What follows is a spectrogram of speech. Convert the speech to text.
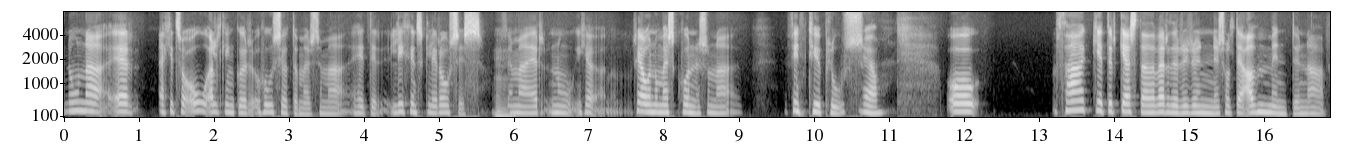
Núna er ekkit svo óalgengur húsjóttumur sem að heitir líkinsklerósis mm. sem að er nú nú mest konur svona 50 pluss Já. og það getur gest að það verður í rauninni svolítið afmyndun af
